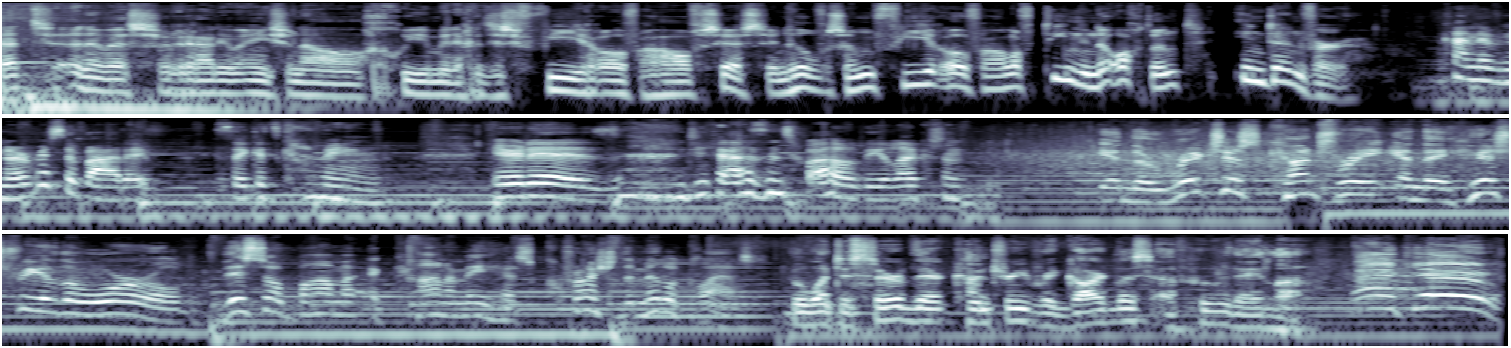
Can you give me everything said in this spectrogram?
Het NOS Radio 1 Journaal. Goedemiddag, het is 4 over half 6 in Hilversum, 4 over half 10 in de ochtend in Denver. Kind of nervous about it. It's like it's coming Here it is, 2012, the election. In the richest country in the history of the world, this Obama economy has crushed the middle class. Who want to serve their country regardless of who they love. Thank you.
